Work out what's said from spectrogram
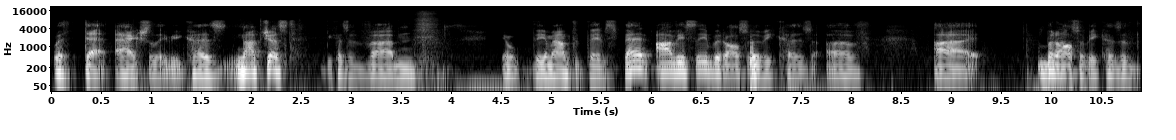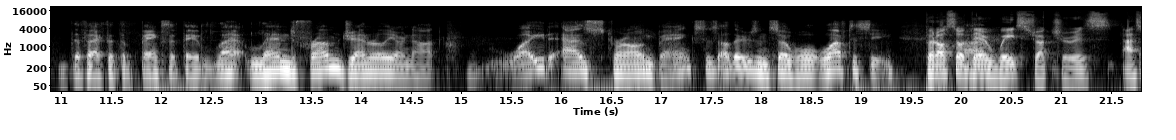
with debt actually because not just because of um, you know the amount that they've spent obviously, but also because of uh, but also because of the fact that the banks that they le- lend from generally are not quite as strong banks as others, and so we'll we'll have to see. But also, their Um, wage structure is And their,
